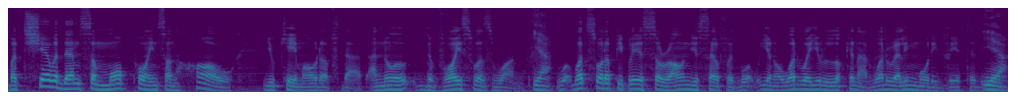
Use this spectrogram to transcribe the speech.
But share with them some more points on how you came out of that. I know the voice was one. Yeah. Wh- What sort of people you surround yourself with? What, you know, what were you looking at? What really motivated you? Yeah.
